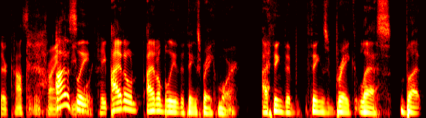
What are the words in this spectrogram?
they're constantly trying. to be Honestly, more capable. I don't. I don't believe that things break more. I think that things break less, but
